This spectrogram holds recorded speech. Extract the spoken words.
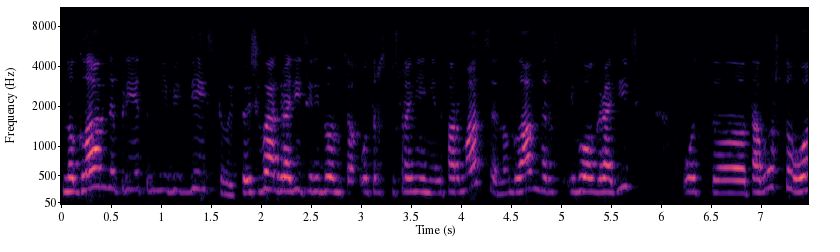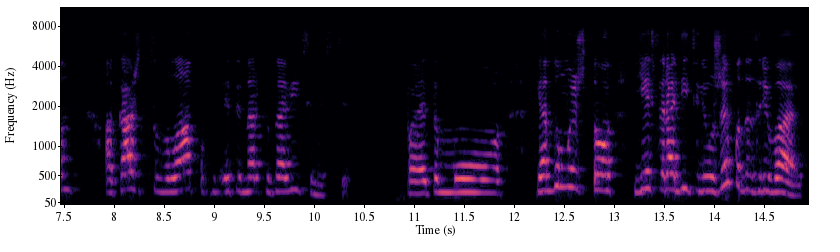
но главное при этом не бездействовать. То есть вы оградите ребенка от распространения информации, но главное его оградить от э, того, что он окажется в лапах этой наркозависимости. Поэтому я думаю, что если родители уже подозревают,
